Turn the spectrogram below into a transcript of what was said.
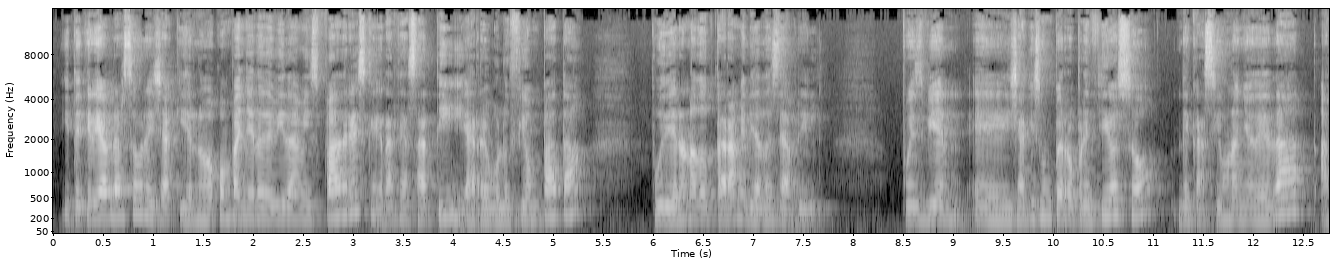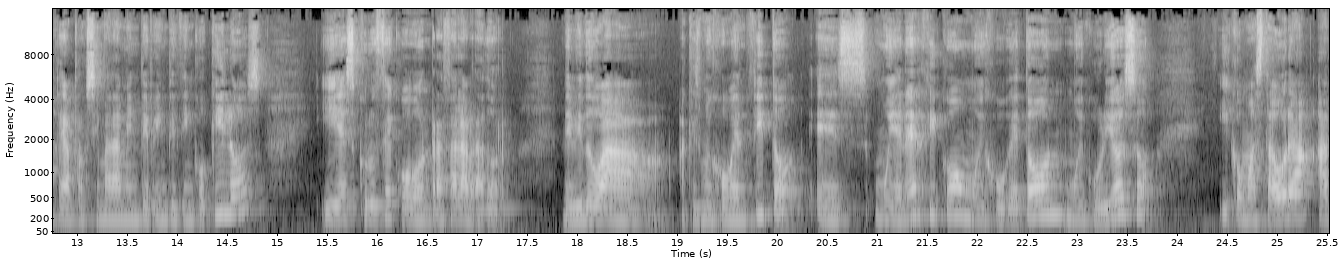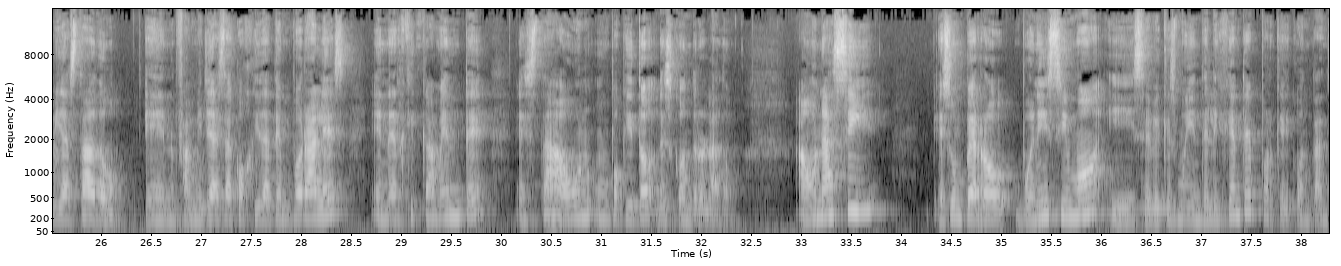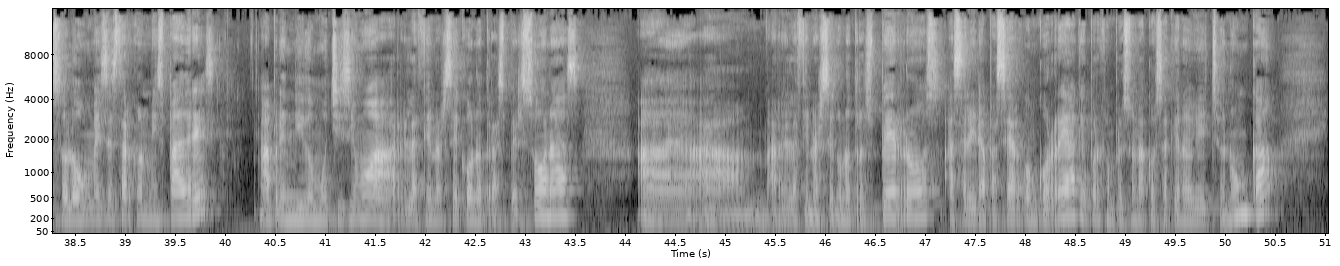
Y te quería hablar sobre Jackie, el nuevo compañero de vida de mis padres que gracias a ti y a Revolución Pata pudieron adoptar a mediados de abril. Pues bien, eh, Jackie es un perro precioso de casi un año de edad, hace aproximadamente 25 kilos y es cruce con raza labrador. Debido a, que es muy jovencito, es muy enérgico, muy juguetón, muy curioso y como hasta ahora había estado en familias de acogida temporales, enérgicamente está aún un poquito descontrolado. Aún así, es un perro buenísimo y se ve que es muy inteligente porque con tan solo un mes de estar con mis padres ha aprendido muchísimo a relacionarse con otras personas, a, relacionarse con otros perros, a salir a pasear con correa, que por ejemplo es una cosa que no había hecho nunca,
